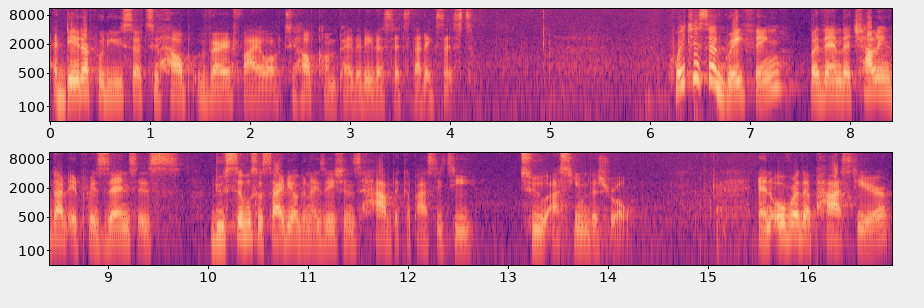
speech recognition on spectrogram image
a data producer to help verify or to help compare the data sets that exist. Which is a great thing, but then the challenge that it presents is do civil society organizations have the capacity to assume this role? And over the past year,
